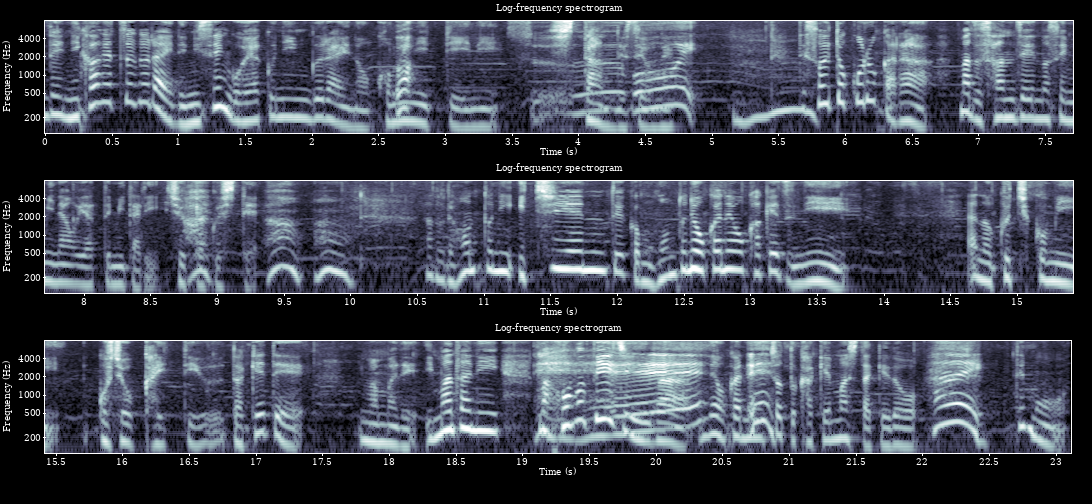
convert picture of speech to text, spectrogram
で2ヶ月ぐらいで2500人ぐらいのコミュニティにしたんですよね。でそういうところからまず3000円のセミナーをやってみたり集客して、うんうん。なので本当に1円というかもう本当にお金をかけずにあの口コミご紹介っていうだけで今までいまだに、まあ、ホームページは、ね、お金ちょっとかけましたけどはい。でも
